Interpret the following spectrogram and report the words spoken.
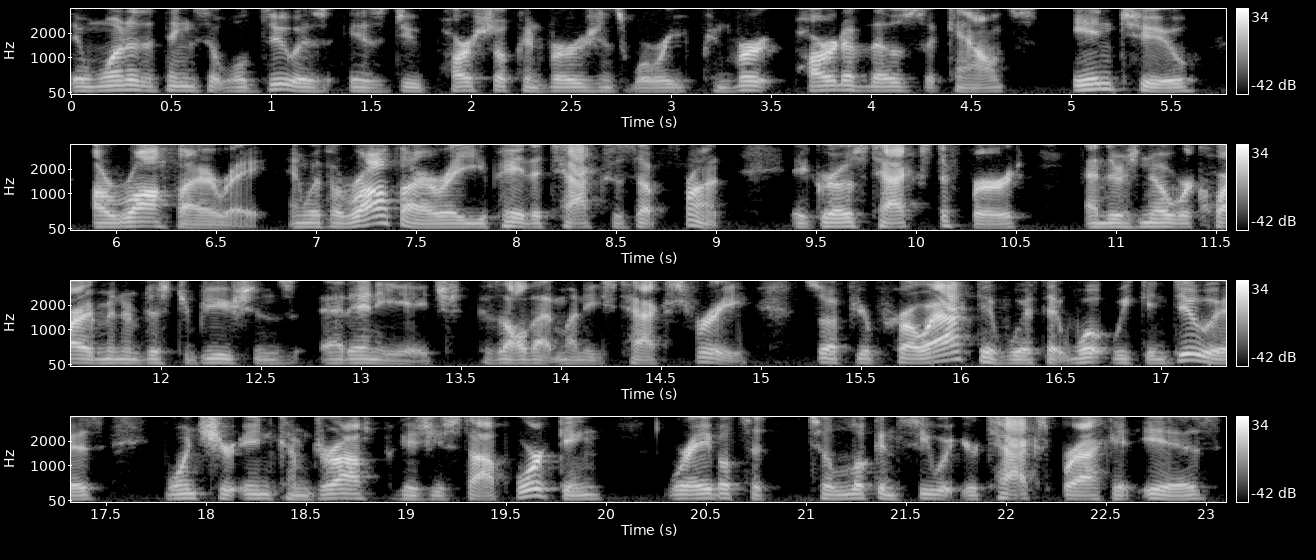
then one of the things that we'll do is is do partial conversions where we convert part of those accounts into a Roth IRA. And with a Roth IRA, you pay the taxes up front. It grows tax deferred and there's no required minimum distributions at any age because all that money's tax free. So if you're proactive with it, what we can do is once your income drops because you stop working, we're able to to look and see what your tax bracket is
